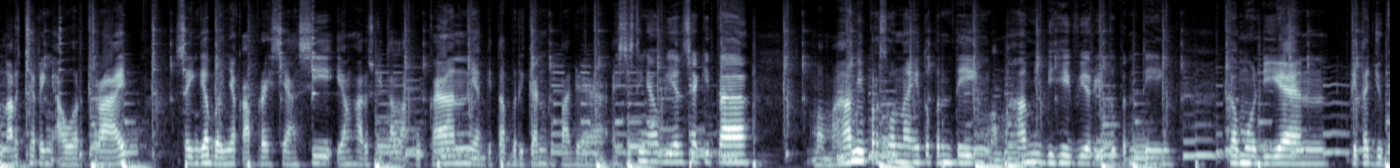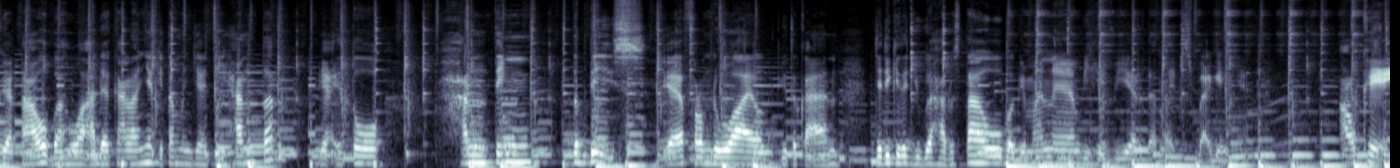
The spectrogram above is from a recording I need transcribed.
nurturing our tribe sehingga banyak apresiasi yang harus kita lakukan yang kita berikan kepada existing audience kita. Memahami persona itu penting memahami behavior itu penting. Kemudian kita juga tahu bahwa ada kalanya kita menjadi hunter yaitu hunting the beast ya from the wild gitu kan. Jadi kita juga harus tahu bagaimana behavior dan lain sebagainya. Oke okay.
